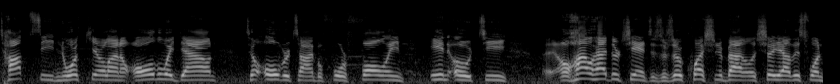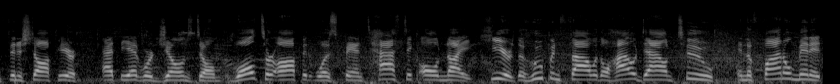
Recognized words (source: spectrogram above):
top seed North Carolina all the way down to overtime before falling in OT. Ohio had their chances. There's no question about it. Let's show you how this one finished off here at the Edward Jones Dome. Walter Offutt was fantastic all night. Here, the hoop and foul with Ohio down two in the final minute.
